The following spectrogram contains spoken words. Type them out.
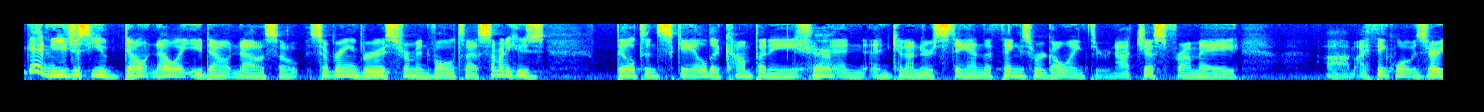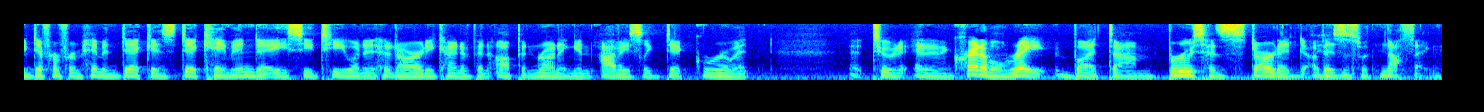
again, you just you don't know what you don't know. So so bringing Bruce from Involta, somebody who's built and scaled a company Sure. and, and can understand the things we're going through, not just from a um, I think what was very different from him and Dick is Dick came into ACT when it had already kind of been up and running, and obviously Dick grew it to an, at an incredible rate. But um, Bruce has started a business with nothing,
